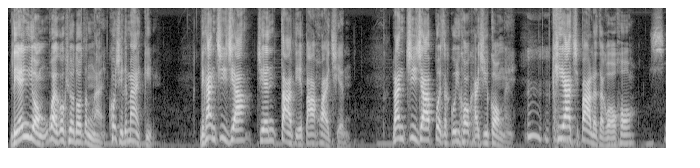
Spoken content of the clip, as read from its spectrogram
联勇外国 Q 都登来，可是你卖紧。你看技嘉今天大跌八块钱，咱技嘉八十几块开始讲的，嗯，起啊一百六十五块，是，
